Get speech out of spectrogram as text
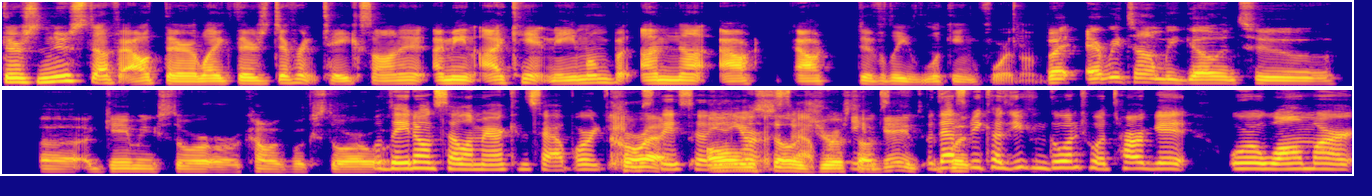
there's new stuff out there. Like there's different takes on it. I mean, I can't name them, but I'm not out, actively looking for them. But every time we go into uh, a gaming store or a comic book store, well, they don't sell American style board games. correct, They sell all you they Euro sell is Euro style games. games. But that's because you can go into a Target or a Walmart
